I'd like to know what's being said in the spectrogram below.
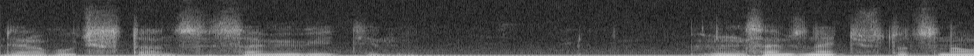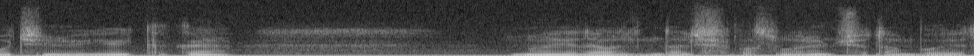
для рабочих станций сами видите. Сами знаете что цена очень ой какая. Ну и дальше посмотрим что там будет.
